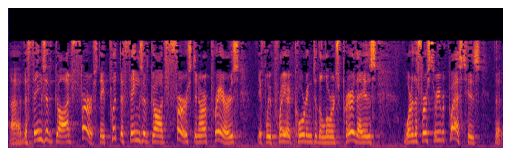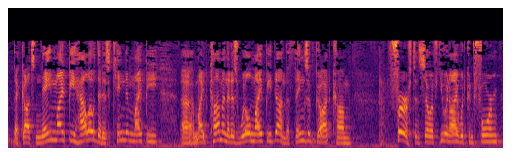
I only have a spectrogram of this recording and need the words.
uh, the things of God first. They put the things of God first in our prayers if we pray according to the Lord's Prayer. That is, what are the first three requests? His, that, that God's name might be hallowed, that His kingdom might be uh, might come and that His will might be done. The things of God come first. And so if you and I would conform,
